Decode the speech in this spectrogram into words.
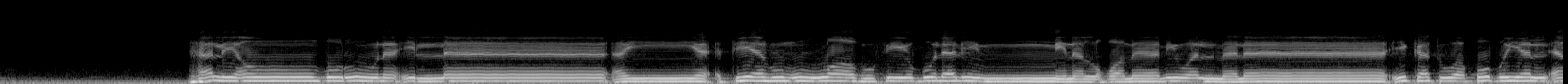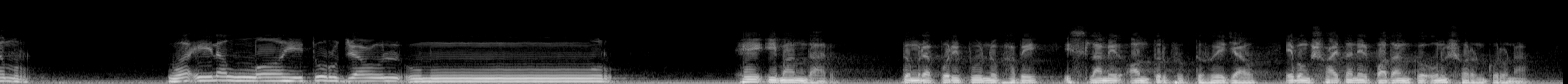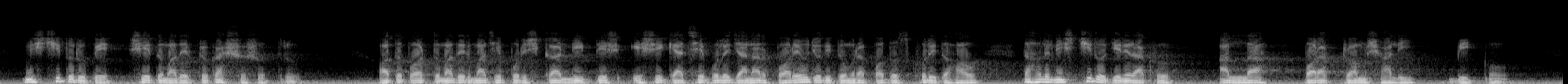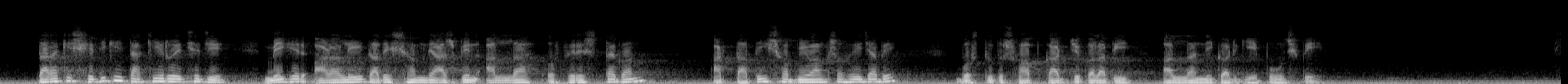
هل ينظرون إلا أن يأتيهم الله في ظلل من الغمام والملائكة وقضي الأمر وإلى الله ترجع الأمور হে ইমানদার তোমরা পরিপূর্ণভাবে ইসলামের অন্তর্ভুক্ত হয়ে যাও এবং শয়তানের পদাঙ্ক অনুসরণ করো না নিশ্চিত রূপে সে তোমাদের প্রকাশ্য শত্রু। অতপর তোমাদের মাঝে পরিষ্কার নির্দেশ এসে গেছে বলে জানার পরেও যদি তোমরা পদস্খলিত হও, তাহলে নিশ্চিত জেনে রাখো, আল্লাহ পরাক্রমশালী, বিজ্ঞ। তারা কি সেদিকেই তাকিয়ে রয়েছে যে মেঘের আড়ালে তাদের সামনে আসবেন আল্লাহ ও ফেরেস্তাগণ আর তাতেই সব মীমাংসা হয়ে যাবে? বস্তুত সব কার্যকলাপই আল্লাহর নিকট গিয়ে পৌঁছবে।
